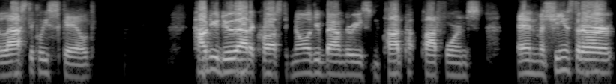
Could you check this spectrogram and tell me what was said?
elastically scaled. How do you do that across technology boundaries and cloud p- platforms and machines that are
